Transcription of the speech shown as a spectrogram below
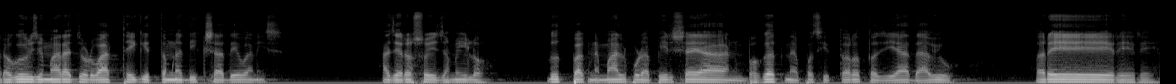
રઘુવીરજી મહારાજ જોડ વાત થઈ ગઈ, તમને દીક્ષા દેવાની આજે રસોઈ જમી લો. દૂધપાક ને માલપુડા પીરસાયા અને ભગતને પછી તરત જ યાદ આવ્યું. અરે રે રે,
